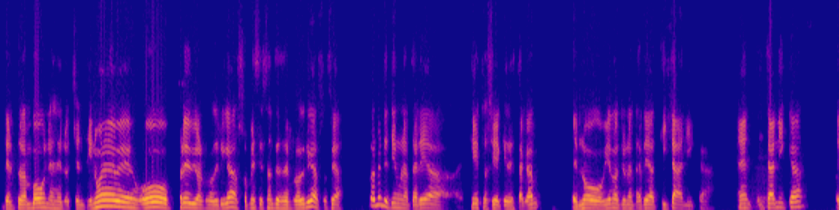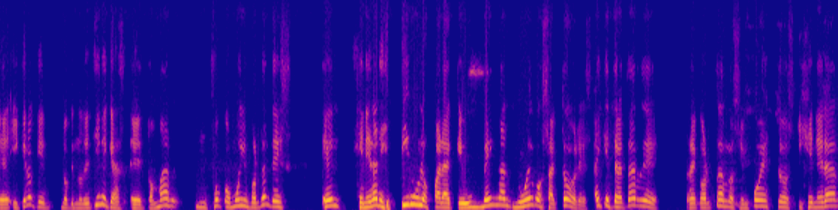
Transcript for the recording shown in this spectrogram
del plan Bones del 89 o previo al Rodrigazo, meses antes del Rodrigazo. O sea, realmente tiene una tarea, que esto sí hay que destacar, el nuevo gobierno tiene una tarea titánica, ¿eh? titánica, y creo que lo que nos tiene que tomar un foco muy importante es en generar estímulos para que vengan nuevos actores. Hay que tratar de recortar los impuestos y generar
